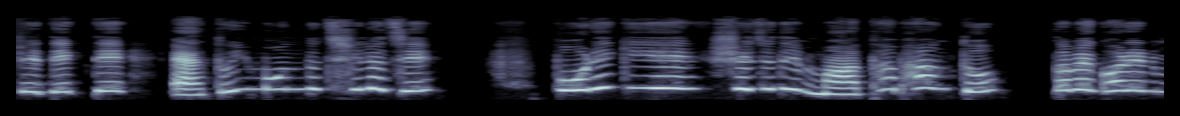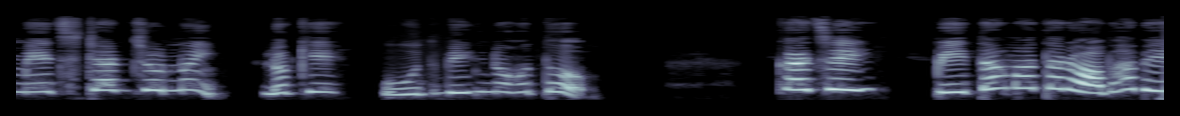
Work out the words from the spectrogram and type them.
সে দেখতে এতই মন্দ ছিল যে, পড়ে গিয়ে সে যদি মাথা ভাঙতো তবে ঘরের মেজটার জন্যই লোকে উদ্বিগ্ন হতো। কাজেই পিতা মাতার অভাবে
